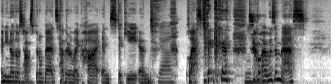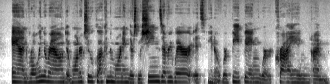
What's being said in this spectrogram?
And you know those hmm. hospital beds, how they're like hot and sticky and Yeah. plastic. so mm-hmm. I was a mess and rolling around at one or two o'clock in the morning. There's machines everywhere. It's, you know, we're beeping, we're crying. I'm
